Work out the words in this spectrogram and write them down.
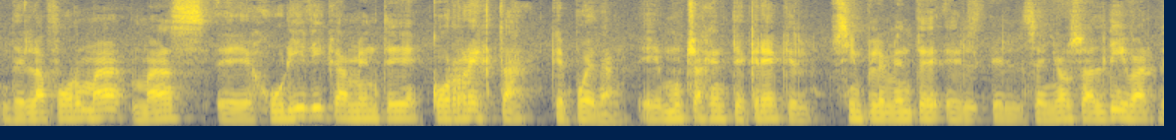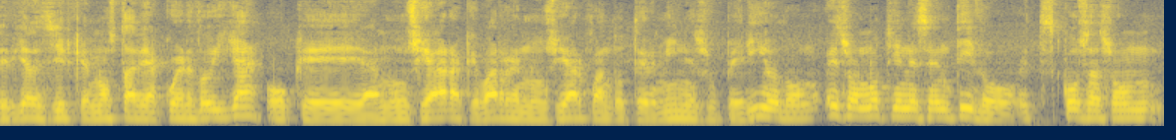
de la forma más eh, jurídicamente correcta que puedan. Eh, mucha gente cree que simplemente el, señor Saldívar debía decir que no está de acuerdo y ya, o que anunciara que va a renunciar cuando termine su periodo. Eso no tiene sentido. Estas cosas son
